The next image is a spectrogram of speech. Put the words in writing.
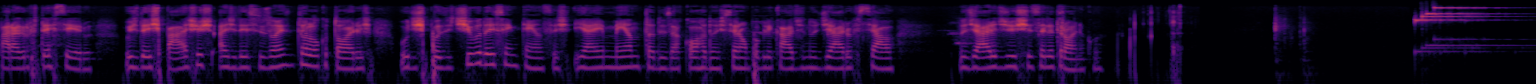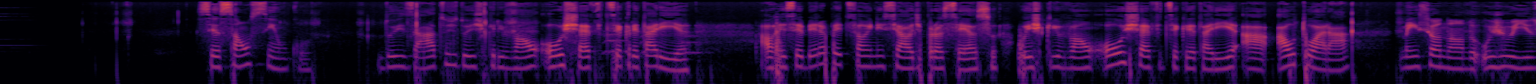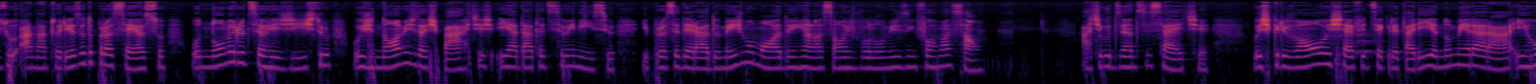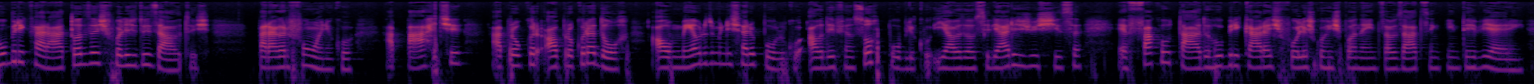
Parágrafo 3. Os despachos, as decisões interlocutórias, o dispositivo das sentenças e a ementa dos acórdãos serão publicados no Diário Oficial, no Diário de Justiça Eletrônico. Seção 5. Dos atos do escrivão ou chefe de secretaria. Ao receber a petição inicial de processo, o escrivão ou chefe de secretaria a autuará mencionando o juízo, a natureza do processo, o número de seu registro, os nomes das partes e a data de seu início, e procederá do mesmo modo em relação aos volumes de informação. Artigo 207. O escrivão ou chefe de secretaria numerará e rubricará todas as folhas dos autos. Parágrafo único. A parte ao procurador, ao membro do Ministério Público, ao defensor público e aos auxiliares de justiça é facultado rubricar as folhas correspondentes aos atos em que intervierem.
